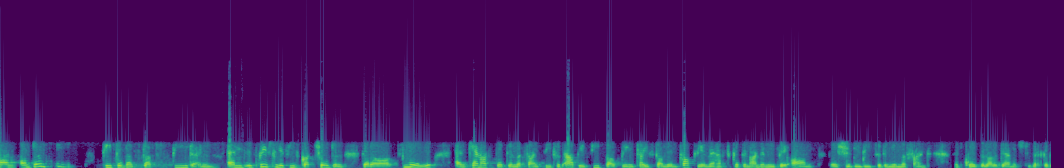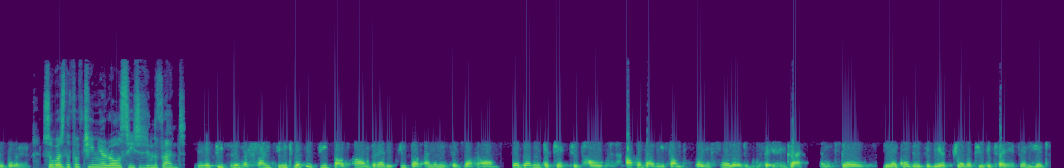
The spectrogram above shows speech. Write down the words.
Um, and don't speed. People must stop speeding. And especially if you've got children that are small and cannot sit in the front seat without their seatbelt being placed on them properly and they have to put them underneath their arms, they shouldn't be sitting in the front. It caused a lot of damage to that little boy. So was the 15-year-old seated in the front? He was seated in the front seat with his seatbelt on, but had his seatbelt underneath his one arm. So it doesn't protect his whole upper body from going forward with the impact and still, you know, causing severe trauma to his face and head.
